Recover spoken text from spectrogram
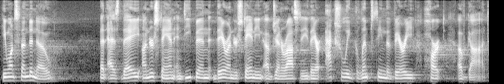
He wants them to know that as they understand and deepen their understanding of generosity, they are actually glimpsing the very heart of God.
